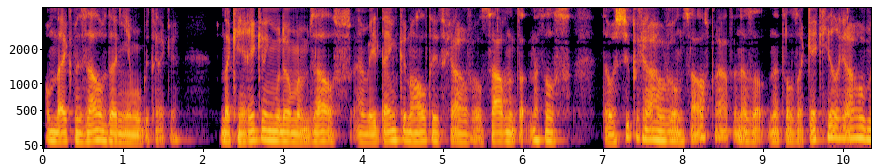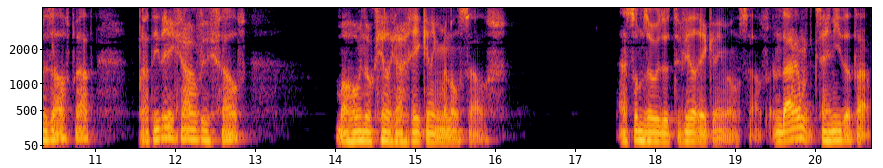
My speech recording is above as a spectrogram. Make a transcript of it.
Omdat ik mezelf daar niet in moet betrekken. Omdat ik geen rekening moet houden met mezelf. En wij denken nog altijd graag over onszelf. Net, als dat we super graag over onszelf praten. En dat, net als dat ik heel graag over mezelf praat, praat iedereen graag over zichzelf. Maar gewoon ook heel graag rekening met onszelf. En soms houden we te veel rekening met onszelf. En daarom, ik zeg niet dat, dat,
